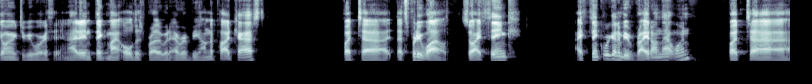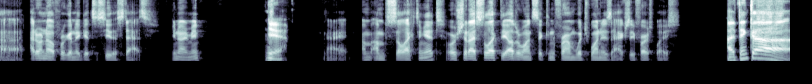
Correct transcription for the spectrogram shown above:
going to be worth it. And I didn't think my oldest brother would ever be on the podcast, but uh, that's pretty wild. So I think, I think we're gonna be right on that one, but uh, I don't know if we're gonna get to see the stats. You know what I mean? Yeah. All right, I'm I'm selecting it, or should I select the other ones to confirm which one is actually first place? I think uh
